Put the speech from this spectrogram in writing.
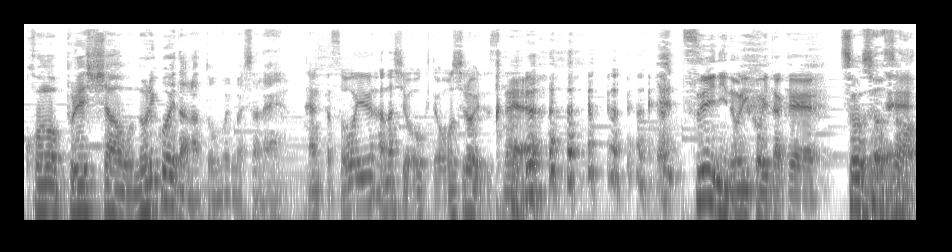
このプレッシャーを乗り越えたなと思いましたね。なんかそういう話多くて面白いですね。ついに乗り越えた系。そうそうそう。ね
